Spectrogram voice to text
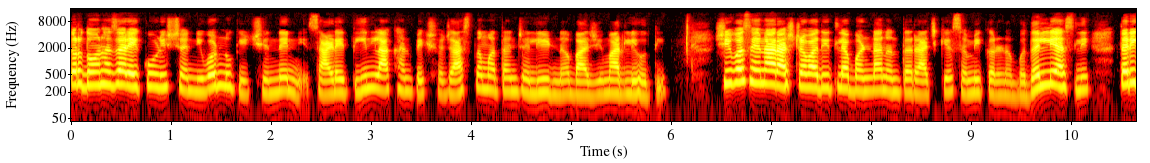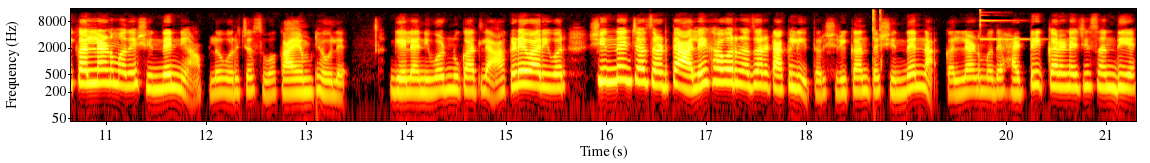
तर दोन हजार एकोणीसच्या निवडणुकीत शिंदेंनी साडेतीन लाखांपेक्षा जास्त मतांच्या लीडनं बाजी मारली होती. शिवसेना राष्ट्रवादीतल्या बंडानंतर राजकीय समीकरणं बदलली असली तरी कल्याणमध्ये शिंदेंनी आपलं वर्चस्व कायम ठेवलंय. गेल्या निवडणुकातल्या आकडेवारीवर शिंदेच्या चढत्या आलेखावर नजर टाकली तर श्रीकांत शिंदेंना कल्याणमध्ये हॅट्रिक करण्याची संधी आहे.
